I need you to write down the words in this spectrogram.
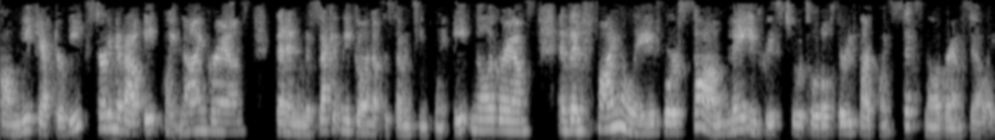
um, week after week, starting about 8.9 grams, then in the second week going up to 17.8 milligrams, and then finally for some may increase to a total of 35.6 milligrams daily.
